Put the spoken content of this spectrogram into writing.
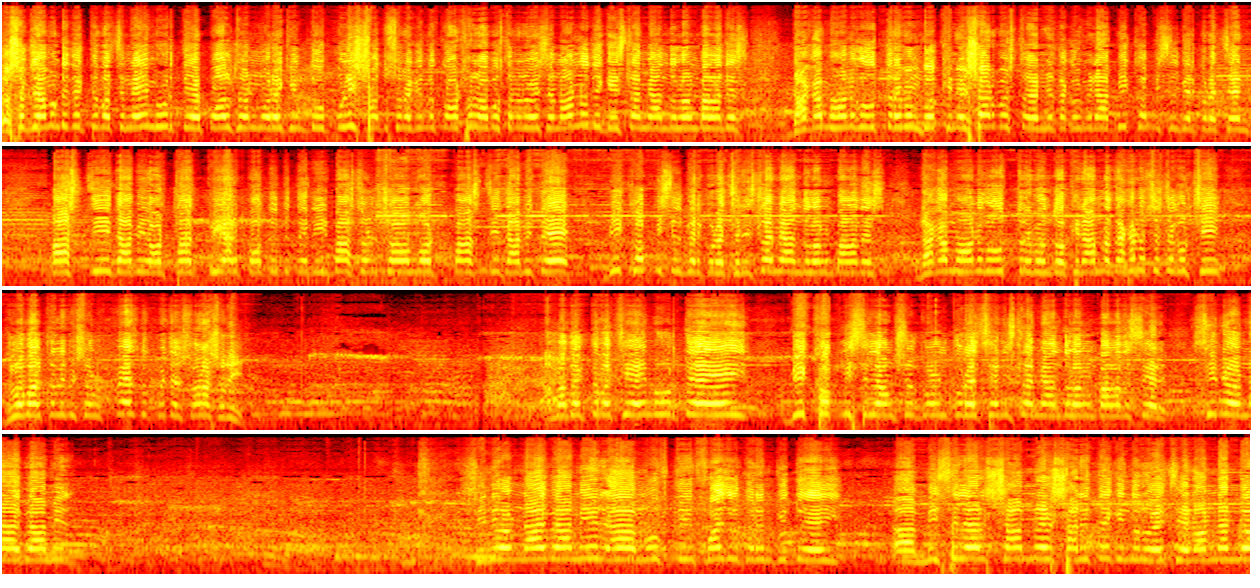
দর্শক, যেমনটি দেখতে পাচ্ছেন, এই মুহূর্তে পল্টন মোড়ে কিন্তু পুলিশ সদস্যরা কিন্তু কঠোর অবস্থানে রয়েছেন। অন্যদিকে ইসলামী আন্দোলন বাংলাদেশ, ঢাকা মহানগর উত্তর এবং দক্ষিণের সর্বস্তরের নেতাকর্মীরা বিক্ষোভ মিছিল বের করেছেন। পাঁচটি দাবি অর্থাৎ পিয়ার পদ্ধতিতে নির্বাচন সহ মোট পাঁচটি দাবিতে বিক্ষোভ মিছিল বের করেছেন ইসলামী আন্দোলন বাংলাদেশ, ঢাকা মহানগর উত্তর এবং দক্ষিণ। আমরা দেখানোর চেষ্টা করছি গ্লোবাল টেলিভিশন, ফেসবুক পেজে সরাসরি। আমরা দেখতে পাচ্ছি এই মুহূর্তে এই বিক্ষোভ মিছিলে অংশগ্রহণ করেছেন ইসলামী আন্দোলন বাংলাদেশের সিনিয়র নায়েবে আমির। সিনিয়র নায়েবে আমির মুফতি ফয়জুল করিম কিন্তু এই মিছিলের সামনের সারিতে কিন্তু রয়েছেন। অন্যান্য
